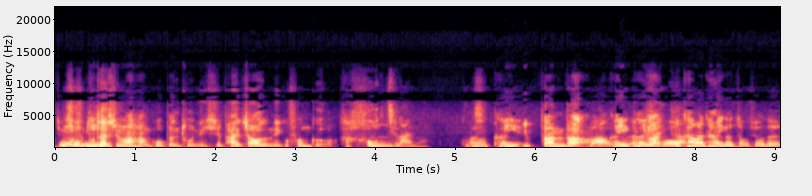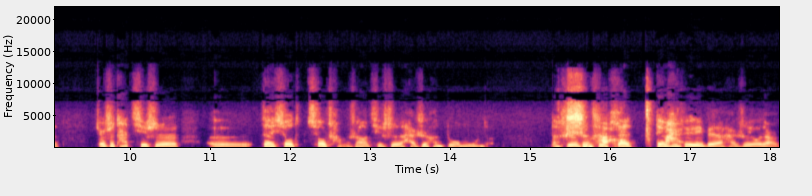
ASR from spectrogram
就说明我是不太喜欢韩国本土那些拍照的那个风格。他 hold 嗯起来吗？呃，估计可以，一般吧。哇哦，可以可以我，我我看了他一个嗯走秀的，就是他其实呃在秀秀场上其实还是很夺目的，但是就是在电视剧里边还是有点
